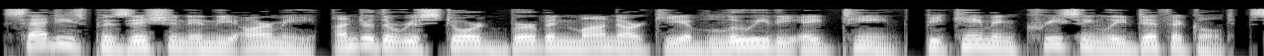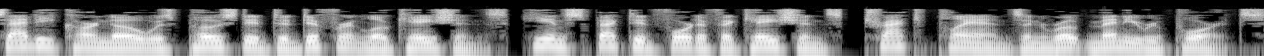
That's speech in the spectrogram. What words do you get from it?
Sadi's position in the army, under the restored Bourbon monarchy of Louis XVIII, became increasingly difficult. Sadi Carnot was posted to different locations, he inspected fortifications, tracked plans, and wrote many reports.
